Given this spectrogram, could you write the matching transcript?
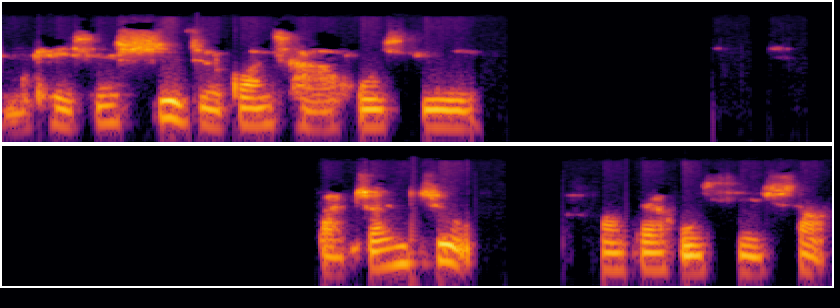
我们可以先试着观察呼吸，把专注放在呼吸上。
